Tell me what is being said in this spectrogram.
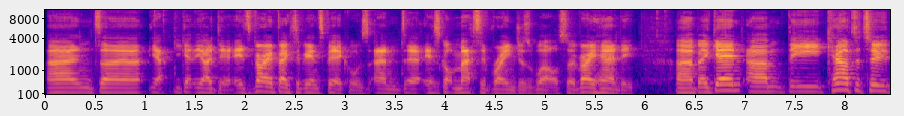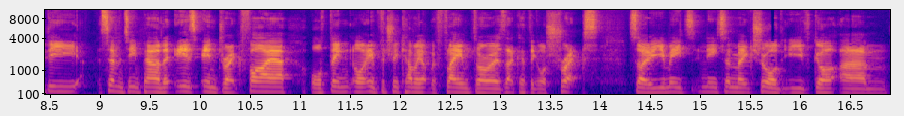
And uh, yeah, you get the idea. It's very effective against vehicles, and uh, it's got massive range as well, so very handy. Uh, but again, um, the counter to the 17 pounder is indirect fire or thing or infantry coming up with flamethrowers, that kind of thing, or Shreks. So you need, need to make sure that you've got um,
